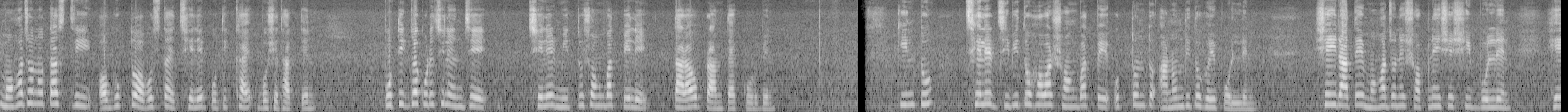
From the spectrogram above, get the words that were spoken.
মহাজন ও তার স্ত্রী অভুক্ত অবস্থায় ছেলের প্রতীক্ষায় বসে থাকতেন। প্রতিজ্ঞা করেছিলেন যে ছেলের মৃত্যু সংবাদ পেলে তারাও প্রাণত্যাগ করবেন। কিন্তু ছেলের জীবিত হওয়ার সংবাদ পেয়ে অত্যন্ত আনন্দিত হয়ে পড়লেন। সেই রাতে মহাজনের স্বপ্নে এসে শিব বললেন, হে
